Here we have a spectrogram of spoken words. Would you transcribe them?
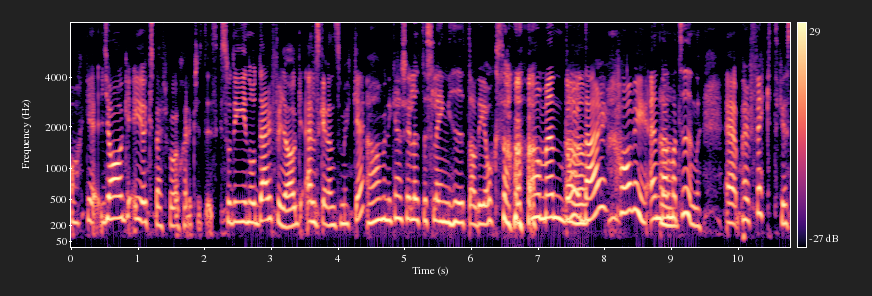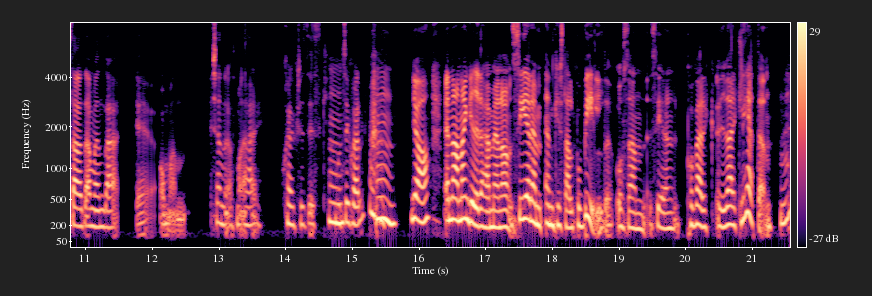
Och eh, jag är ju expert på att vara självkritisk. Så det är nog därför jag älskar den så mycket. Ja men det kanske är lite släng hit av det också. Ja men då, Ja. där har vi en Ja. dalmatin. Eh, perfekt kristall att använda eh, om man känner att man är självkritisk Mm. mot sig själv. Mm. Ja, en annan grej det här med att man ser en, en kristall på bild och sen ser den på verk, i verkligheten. Mm.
